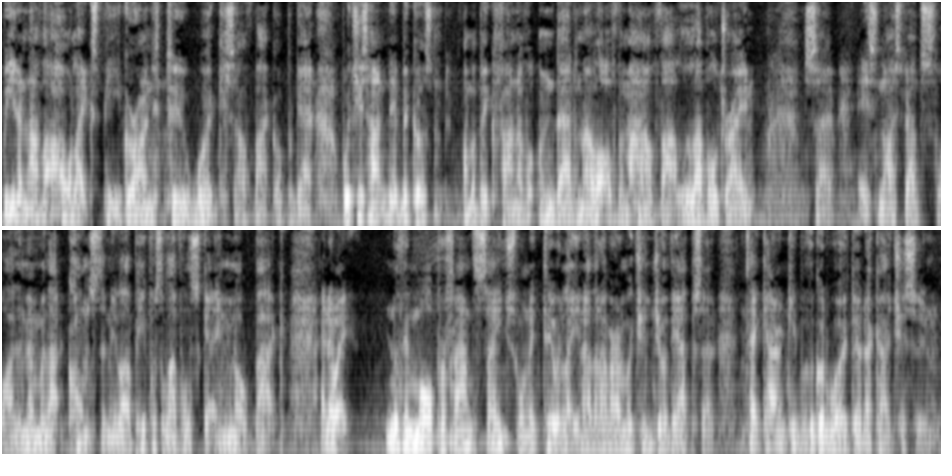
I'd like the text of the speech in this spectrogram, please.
but you don't have that whole XP grind to work yourself back up again, which is handy because I'm a big fan of undead, and a lot of them have that level drain. So it's nice to be able to slide them in with that constantly, like people's levels getting knocked back. Anyway, nothing more profound to say. Just wanted to let you know that I very much enjoyed the episode. Take care and keep up the good work, dude. I'll catch you soon.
